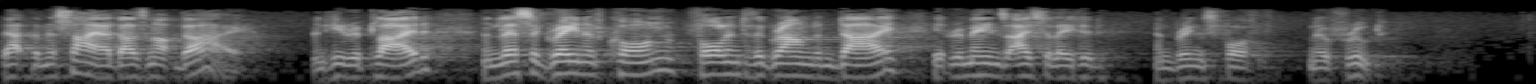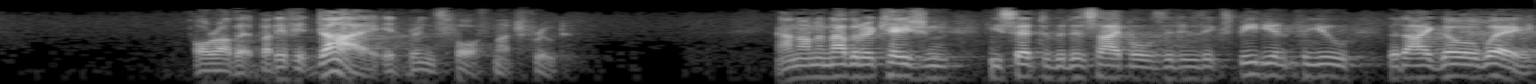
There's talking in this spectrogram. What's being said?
that the Messiah does not die. And he replied, unless a grain of corn fall into the ground and die, it remains isolated and brings forth no fruit. Or rather, but if it die, it brings forth much fruit. And on another occasion, he said to the disciples, it is expedient for you that I go away.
